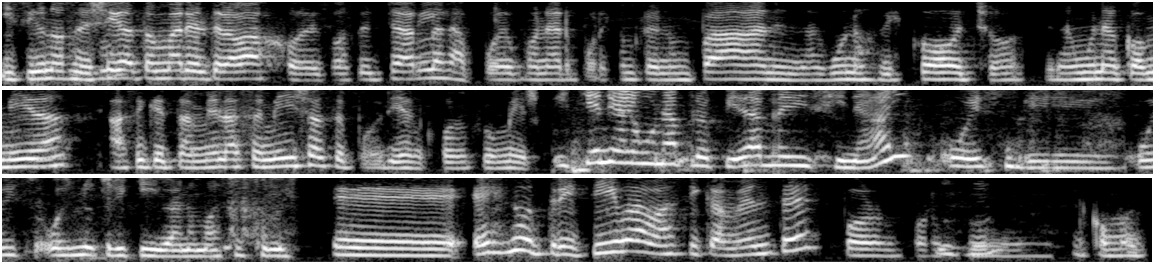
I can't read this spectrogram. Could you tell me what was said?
y si uno se llega a tomar el trabajo de cosecharlas, las puede poner, por ejemplo, en un pan, en algunos bizcochos, en alguna comida, así que también las semillas se podrían consumir. ¿Y tiene alguna propiedad medicinal o es, eh, o es, o es nutritiva nomás? Es comestible? Eh, es nutritiva básicamente, por, por- como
